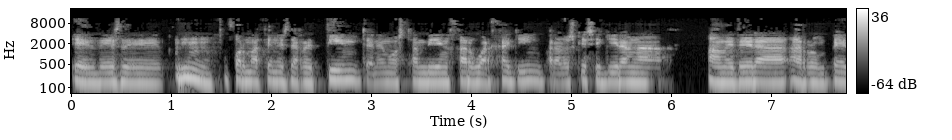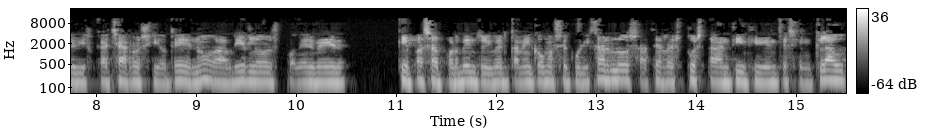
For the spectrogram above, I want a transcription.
eh, desde formaciones de Red Team, tenemos también hardware hacking para los que se quieran a, a meter a, a romper cacharros IoT, ¿no? Abrirlos, poder ver qué pasa por dentro y ver también cómo securizarlos, hacer respuesta ante incidentes en cloud.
